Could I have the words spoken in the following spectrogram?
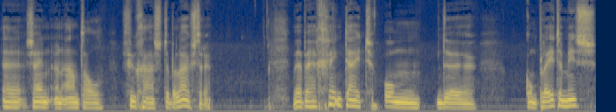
uh, zijn een aantal fuga's te beluisteren. We hebben geen tijd om de complete mis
